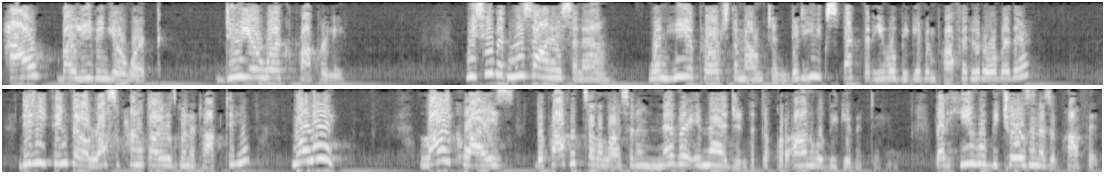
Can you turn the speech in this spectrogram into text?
How? By leaving your work. Do your work properly. We see that Musa alayhi salam, when he approached the mountain, did he expect that he will be given prophethood over there? Did he think that Allah subhanahu wa ta'ala was going to talk to him? No way. Likewise, the Prophet ﷺ never imagined that the Quran will be given to him, that he will be chosen as a prophet.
